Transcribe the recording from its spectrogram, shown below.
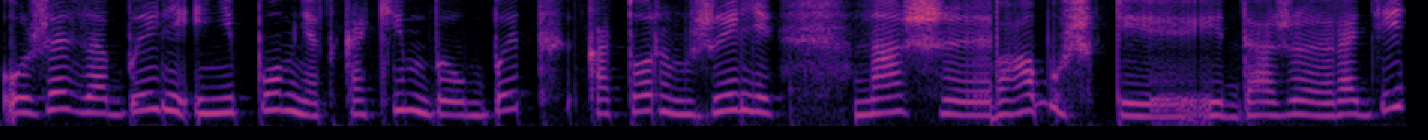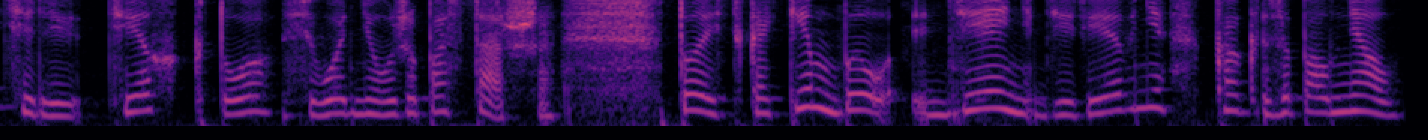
уже забыли и не помнят, каким был быт, которым жили наши бабушки и даже родители тех, кто сегодня уже постарше. То есть каким был был день деревни, как заполнял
